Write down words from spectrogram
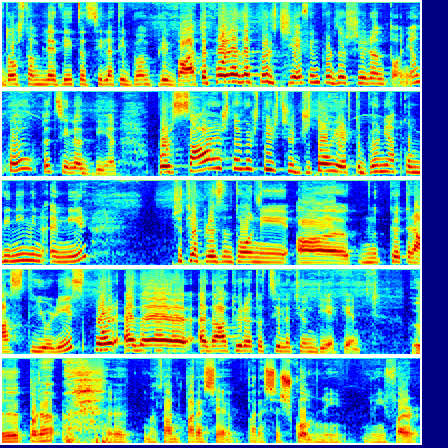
ndoshta mbledhje të cilat i bën private, por edhe për qefin, për dëshirën tonë. Janë këngë të cilat dihen. Por sa është e vështirë që çdo herë të bëni atë kombinimin e mirë, që t'ia prezantoni në këtë rast jurisë, por edhe edhe atyre të cilët ju ndjekin? Po na, me thanë para se para se shkojmë në në një farë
